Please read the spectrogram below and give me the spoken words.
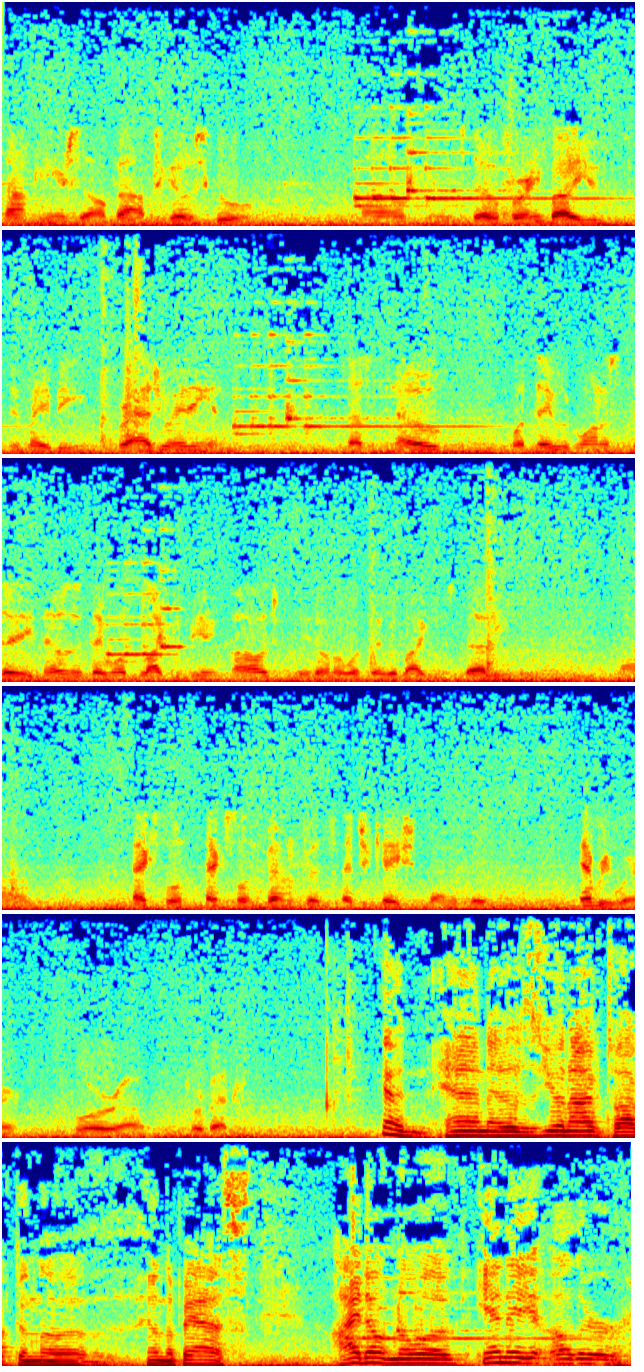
knocking yourself out to go to school. Um, so for anybody who, may be graduating and doesn't know what they would want to they know that they would like to be in college, but they don't know what they would like to study. Excellent, excellent benefits, education benefits everywhere for uh, for veterans. And and as you and I have talked in the in the past, I don't know of any other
